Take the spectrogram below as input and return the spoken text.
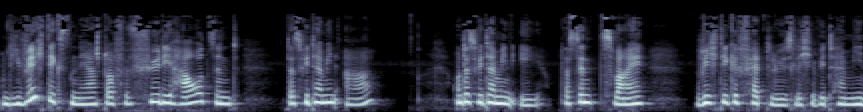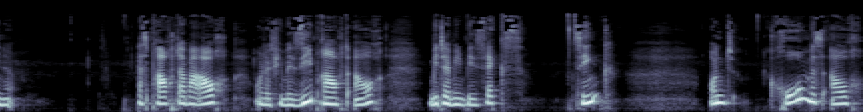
Und die wichtigsten Nährstoffe für die Haut sind das Vitamin A und das Vitamin E. Das sind zwei wichtige fettlösliche Vitamine. Es braucht aber auch, oder vielmehr sie braucht auch Vitamin B6, Zink und Chrom ist auch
